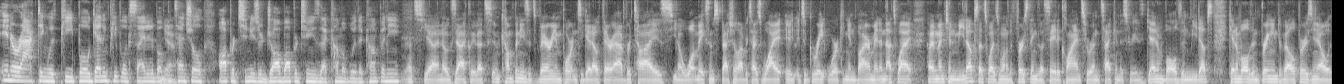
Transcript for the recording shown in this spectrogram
interacting with people, getting people excited about Yeah. potential opportunities or job opportunities that come up with a company. That's yeah, no, exactly. That's in companies. It's very important to get out there, advertise. You know what makes them special, advertise why it, it's a great working environment, and that's why I mentioned meetups. That's why it's one of the first things I say to clients who are in the tech industry is get involved in meetups, get involved in bringing developers. You know,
